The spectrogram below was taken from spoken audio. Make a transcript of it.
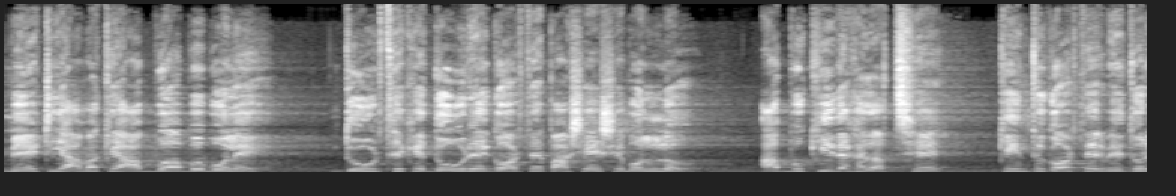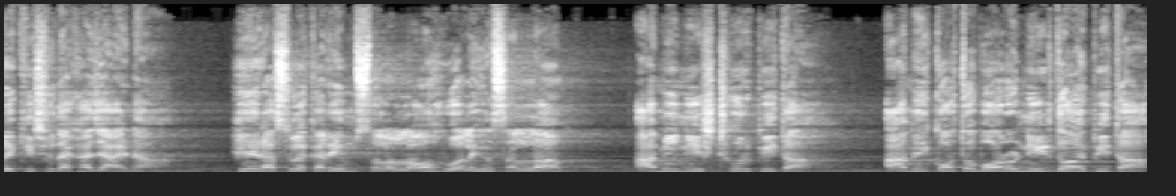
মেয়েটি আমাকে আব্বু আব্বু বলে দূর থেকে দৌড়ে গর্তের পাশে এসে বলল, আব্বু, কি দেখা যাচ্ছে? কিন্তু গর্তের ভেতরে কিছু দেখা যায় না। হে রাসুল করিম সাল্লাহু আলহ্লাম আমি নিষ্ঠুর পিতা। আমি কত বড় নির্দয় পিতা।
